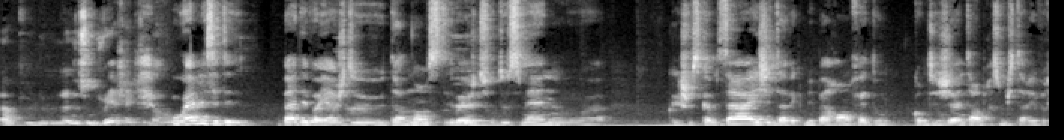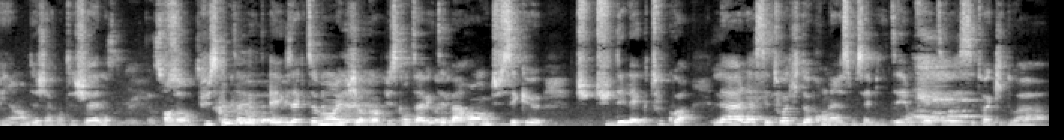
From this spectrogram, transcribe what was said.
un peu le- la notion de voyage avec tes parents. Ouais, mais c'était pas des voyages de- d'un an, c'était des voyages sur deux semaines ou quelque chose comme ça. Et j'étais avec mes parents en fait. Donc quand t'es jeune, t'as l'impression qu'il t'arrive rien déjà quand t'es jeune. Encore plus quand t'es avec... Exactement, et puis encore plus quand t'es avec tes parents où tu sais que tu, tu délègues tout quoi. Là, là c'est toi qui dois prendre la responsabilité en fait. C'est toi qui dois.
